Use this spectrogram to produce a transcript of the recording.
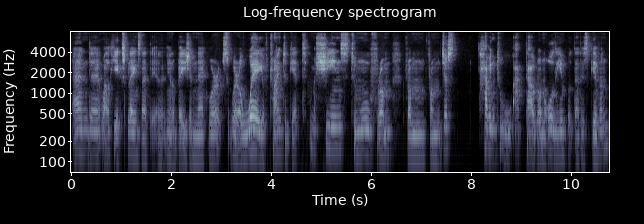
and uh, well, he explains that uh, you know Bayesian networks were a way of trying to get machines to move from from from just having to act out on all the input that is given,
